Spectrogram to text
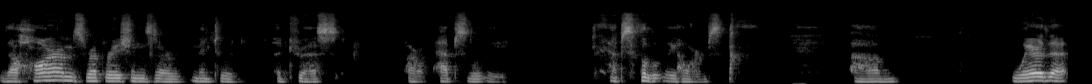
The harms reparations are meant to address are absolutely, absolutely harms. um, where the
